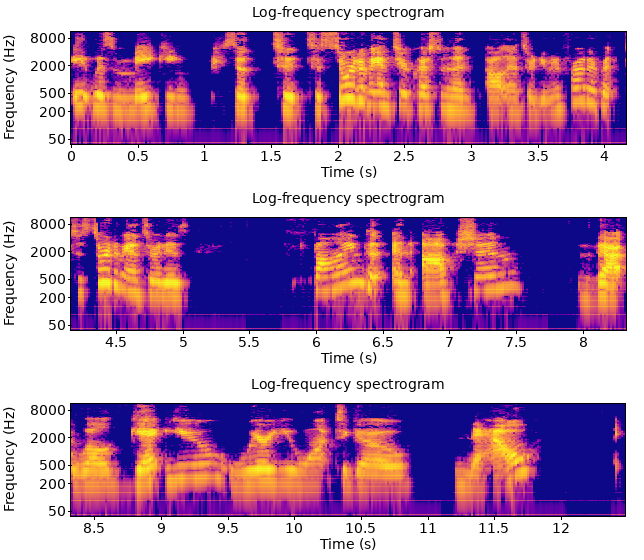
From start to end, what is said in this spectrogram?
it was making so to to sort of answer your question, then I'll answer it even further. But to sort of answer it is find an option that will get you where you want to go now, like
